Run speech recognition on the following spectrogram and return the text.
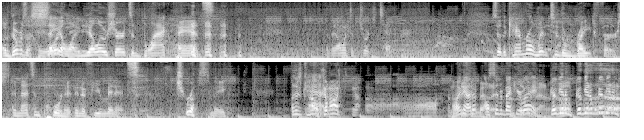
Oh, there was a sale on yellow shirts and black pants. They all went to Georgia Tech. so the camera went to the right first, and that's important in a few minutes. Trust me. Oh, there's oh, cat. Oh, come on. Oh, I got him. I'll send him back I'm your way. thinking about Go get him. Oh. Go get him. Go get him.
